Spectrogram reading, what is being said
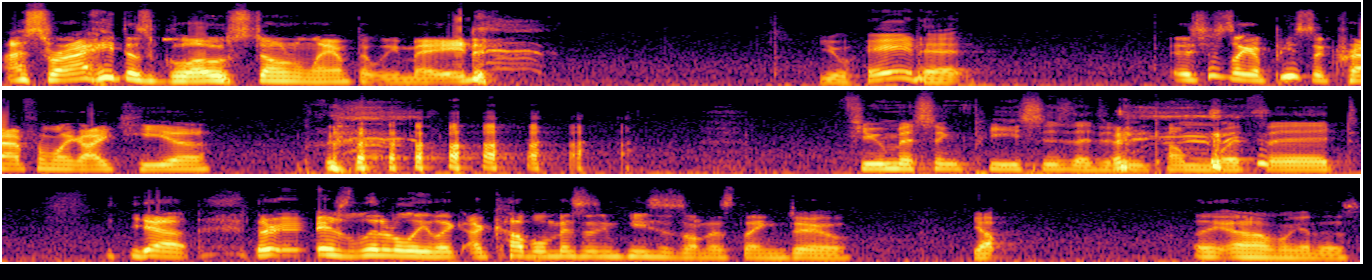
I swear, I hate this glowstone lamp that we made. You hate it. it's just like a piece of crap from like IKEA. Few missing pieces that didn't come with it. Yeah, there is literally like a couple missing pieces on this thing too. Yep. Like, oh my goodness.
